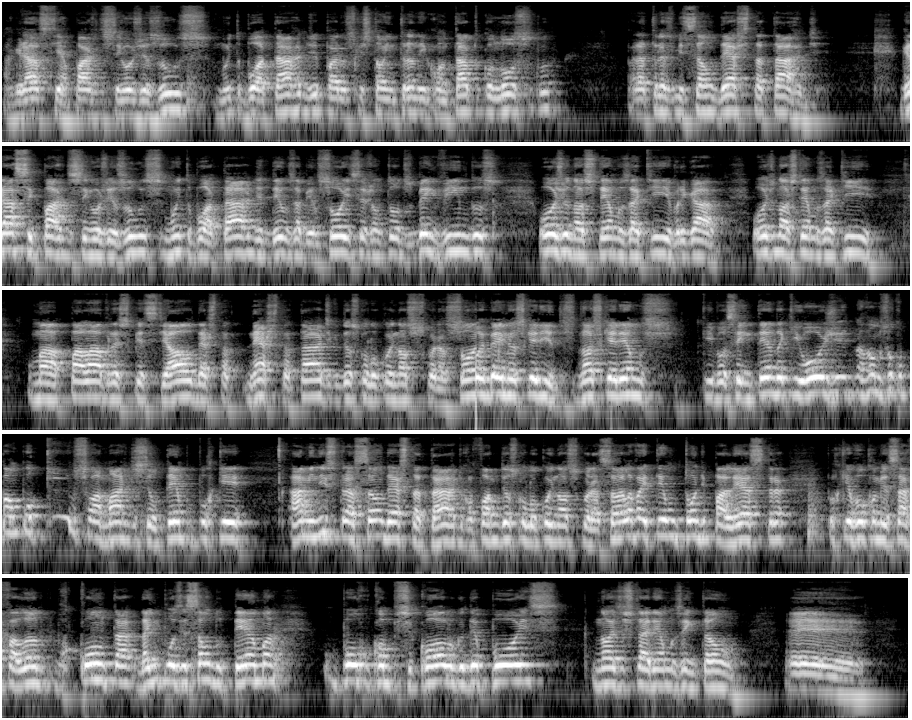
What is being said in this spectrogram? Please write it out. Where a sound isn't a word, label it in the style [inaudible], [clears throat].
A graça e a paz do Senhor Jesus. Muito boa tarde para os que estão entrando em contato conosco para a transmissão desta tarde. Graça e paz do Senhor Jesus. Muito boa tarde. Deus abençoe. Sejam todos bem-vindos. Hoje nós temos aqui, obrigado. Hoje nós temos aqui uma palavra especial desta, nesta tarde que Deus colocou em nossos corações. Pois bem, meus queridos, nós queremos que você entenda que hoje nós vamos ocupar um pouquinho só a mais do seu tempo, porque a ministração desta tarde, conforme Deus colocou em nosso coração, ela vai ter um tom de palestra, porque eu vou começar falando por conta da imposição do tema, um pouco como psicólogo. Depois nós estaremos então é,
